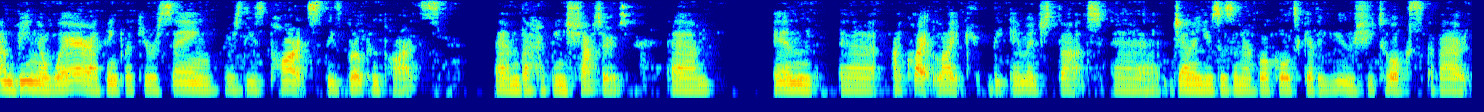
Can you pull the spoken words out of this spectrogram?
And being aware, I think, like you were saying, there's these parts, these broken parts um, that have been shattered. Um, in uh, I quite like the image that uh, Jenna uses in her book Altogether You. She talks about,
